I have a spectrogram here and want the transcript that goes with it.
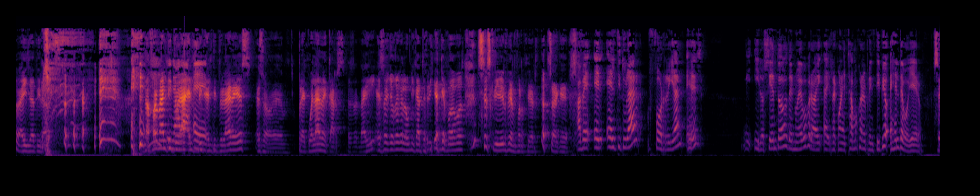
Ahí ya tirados. De todas formas, el titular, nada, el, eh, el titular es eso, eh, precuela de Cars. De ahí, eso yo creo que es la única teoría que podemos suscribir 100%. O sea que, A ver, el, el titular for real es, y, y lo siento de nuevo, pero ahí, ahí reconectamos con el principio, es el de Bollero. sí,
